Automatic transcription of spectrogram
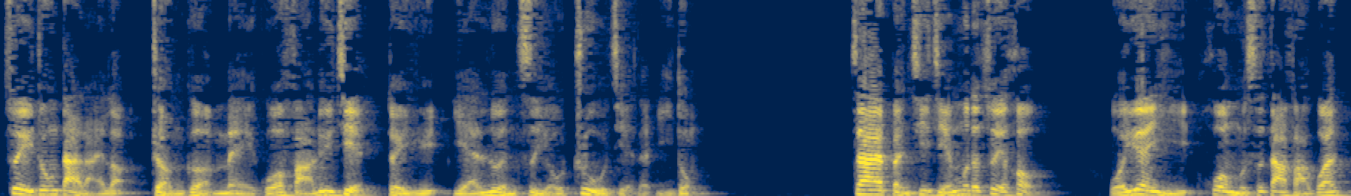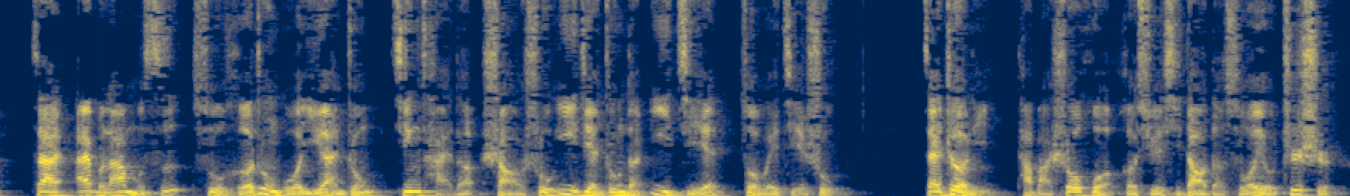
最终带来了整个美国法律界对于言论自由注解的移动。在本期节目的最后，我愿以霍姆斯大法官在埃布拉姆斯诉合众国一案中精彩的少数意见中的一节作为结束。在这里，他把收获和学习到的所有知识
